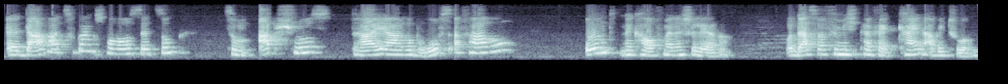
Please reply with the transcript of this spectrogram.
äh, da war Zugangsvoraussetzung zum Abschluss drei Jahre Berufserfahrung und eine kaufmännische Lehre. Und das war für mich perfekt, kein Abitur.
